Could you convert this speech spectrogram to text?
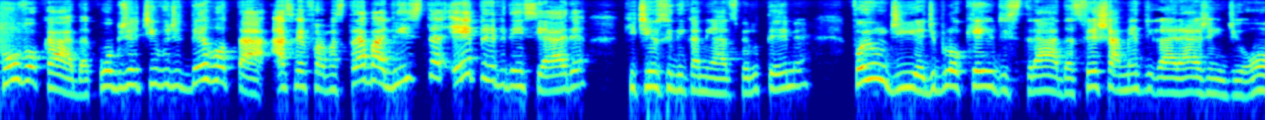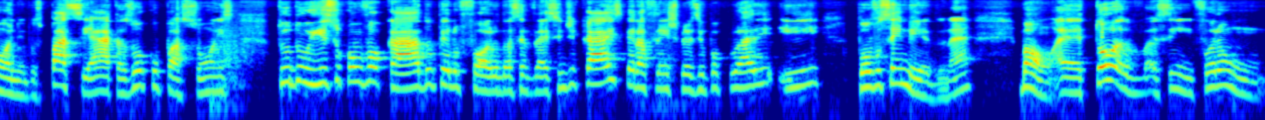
convocada com o objetivo de derrotar as reformas trabalhista e previdenciária que tinham sido encaminhadas pelo Temer, foi um dia de bloqueio de estradas, fechamento de garagem de ônibus, passeatas, ocupações, tudo isso convocado pelo Fórum das Centrais Sindicais, pela Frente Brasil Popular e, e Povo Sem Medo, né? Bom, é, to, assim, foram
